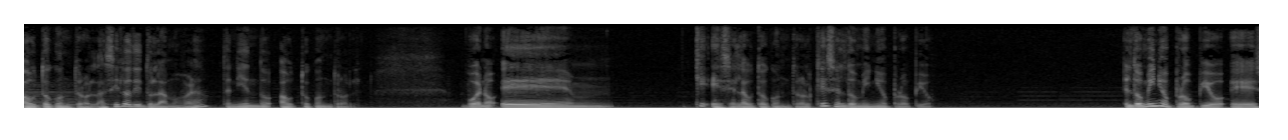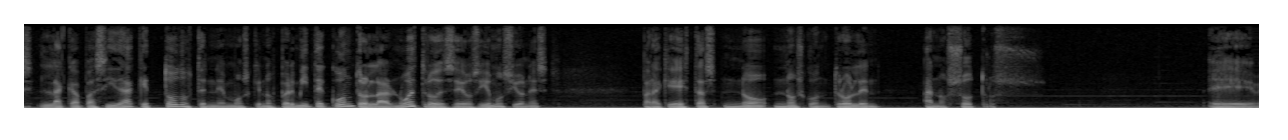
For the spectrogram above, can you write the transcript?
autocontrol, así lo titulamos, ¿verdad? Teniendo autocontrol. Bueno, eh, ¿qué es el autocontrol? ¿Qué es el dominio propio? El dominio propio es la capacidad que todos tenemos que nos permite controlar nuestros deseos y emociones para que éstas no nos controlen a nosotros. Eh,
